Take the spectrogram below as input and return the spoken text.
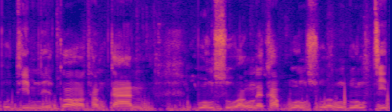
ปู่ทิมเนี่ยก็ทำการบวงสรวงนะครับบวงสรวงดวงจิต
